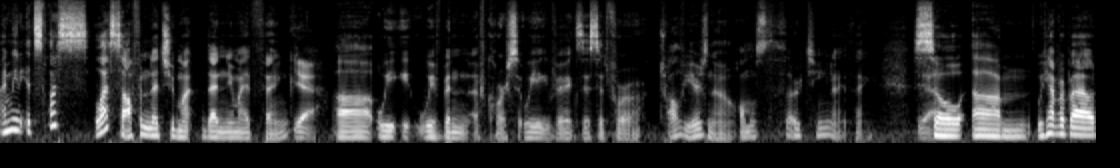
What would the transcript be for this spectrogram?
i mean it's less less often that you might than you might think Yeah. uh, we we've been of course we've existed for 12 years now almost 13 i think Yeah. so um, we have about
